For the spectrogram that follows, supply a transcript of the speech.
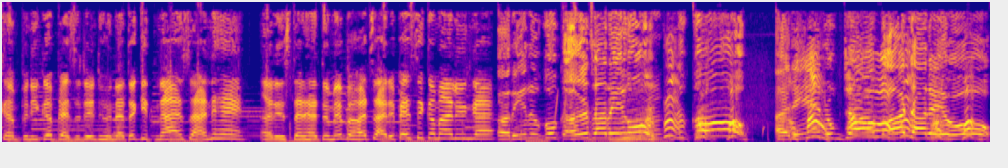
कंपनी का प्रेसिडेंट होना तो कितना आसान है। और इस तरह तो मैं बहुत सारे पैसे कमा लूँगा। अरे रुको कहाँ जा रहे हो। रुको। अरे रुक जाओ कहाँ जा रहे हो।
